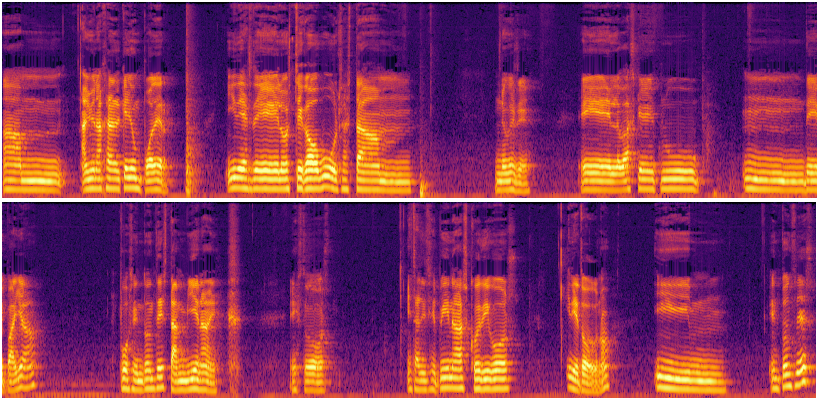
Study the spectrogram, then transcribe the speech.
hay una jerarquía y un poder. Y desde los Chicago Bulls hasta, mm, no qué sé, el Basket Club Mm, de para allá, pues entonces también hay estos estas disciplinas, códigos y de todo, ¿no? Y mm, entonces,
